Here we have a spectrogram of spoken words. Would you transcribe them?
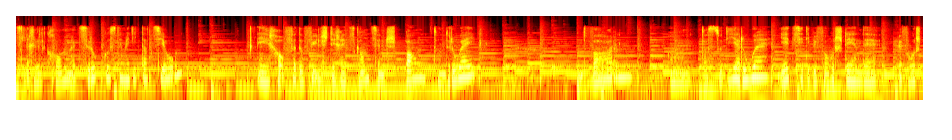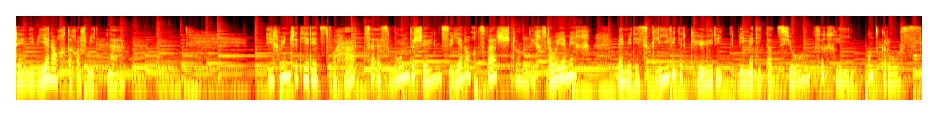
Herzlich willkommen zurück aus der Meditation. Ich hoffe, du fühlst dich jetzt ganz entspannt und ruhig und warm und dass du diese Ruhe jetzt in die bevorstehende, bevorstehende Weihnachten kannst mitnehmen Ich wünsche dir jetzt von Herzen ein wunderschönes Weihnachtsfest und ich freue mich, wenn wir uns gleich wieder hören bei Meditation für Klein und Gross.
